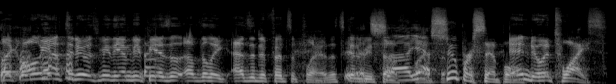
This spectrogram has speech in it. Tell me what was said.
like all you have to do is be the MVP a, of the league as a defensive player. That's going to be tough. Uh, yeah, super simple. And do it twice.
